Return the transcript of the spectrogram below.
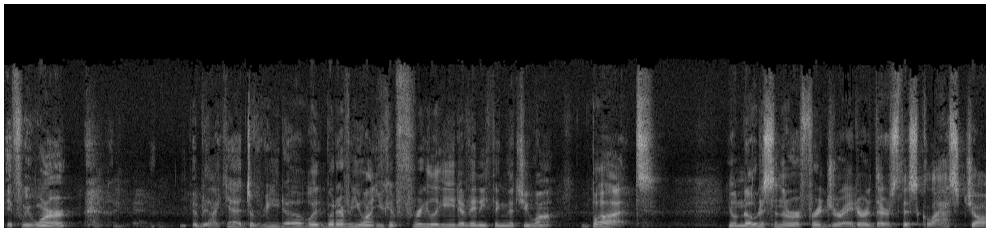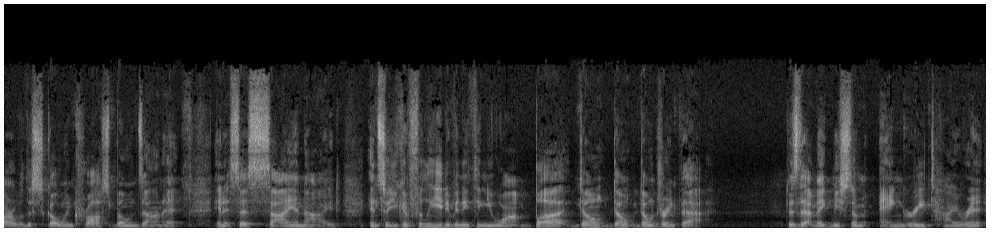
if we weren't, it'd be like, yeah, Dorito, whatever you want. You can freely eat of anything that you want. But you'll notice in the refrigerator, there's this glass jar with a skull and crossbones on it, and it says cyanide. And so you can freely eat of anything you want, but don't, don't, don't drink that. Does that make me some angry tyrant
